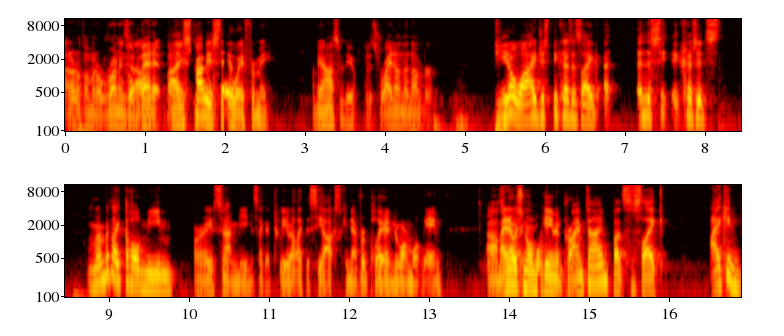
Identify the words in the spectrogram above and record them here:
I don't know if I'm going to run and go So, bet it, but uh, I- it's probably a stay away from me. I'll be honest with you. but it's right on the number. Do you know why? Just because it's like, uh, and the because it's remember like the whole meme, or it's not a meme. It's like a tweet about like the Seahawks can never play a normal game. Um, I know it's a normal game in prime time, but it's just like I can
